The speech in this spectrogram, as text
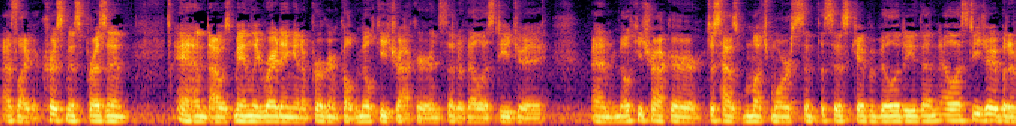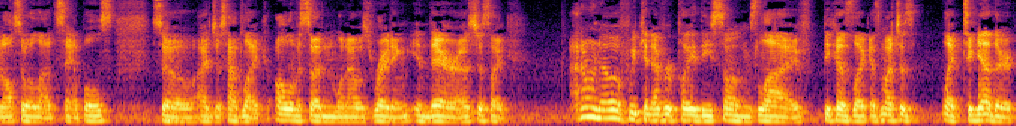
as like a Christmas present, and I was mainly writing in a program called Milky Tracker instead of LSDJ. And Milky Tracker just has much more synthesis capability than LSDJ, but it also allowed samples. So I just had like all of a sudden when I was writing in there, I was just like, I don't know if we can ever play these songs live because like as much as like together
